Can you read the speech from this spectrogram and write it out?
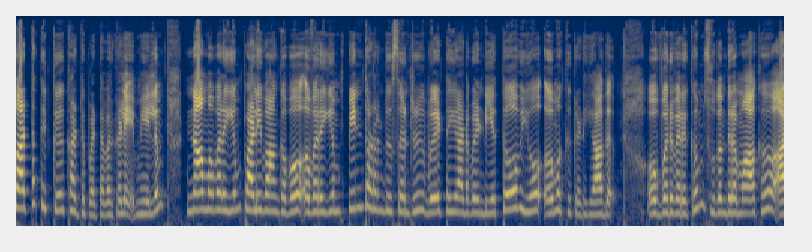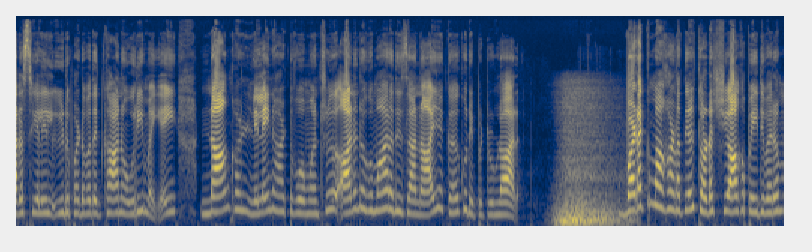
சட்டத்திற்கு கட்டுப்பட்டவர்களே. மேலும் நாம் அவரையும் பழிவாங்கவோ அவரையும் பின்தொடர்ந்து சென்று வேட்டையாட வேண்டிய தேவையோ எமக்கு கிடையாது. ஒவ்வொருவருக்கும் சுதந்திரமாக அரசியலில் ஈடுபடுவதற்கான உரிமையை நாங்கள் நிலைநாட்டுவோம் என்று அனுகுமார் திசாநாயக்க குறிப்பிட்டுள்ளார். வடக்கு மாகாணத்தில் தொடர்ச்சியாக பெய்து வரும்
